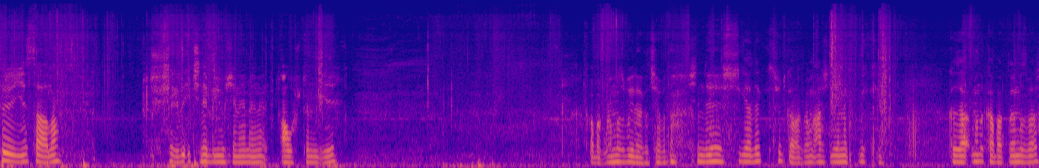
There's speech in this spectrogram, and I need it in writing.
şöyle iyi sağlam. Şu şekilde içine büyümüş yani hemen hemen avuçtan iri. Kabaklarımız böyle arkadaşlar burada. Şimdi geldik süt kabaklarımız. Aç yemeklik kızartmalı kabaklarımız var.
